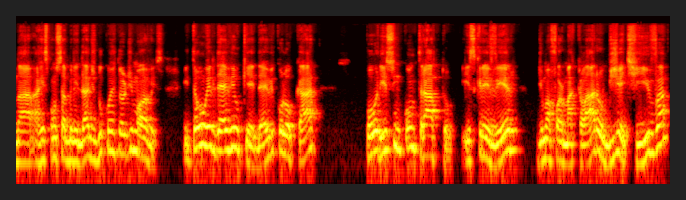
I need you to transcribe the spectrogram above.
na, a responsabilidade do corretor de imóveis. Então, ele deve o quê? Deve colocar, por isso em contrato, escrever de uma forma clara, objetiva,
